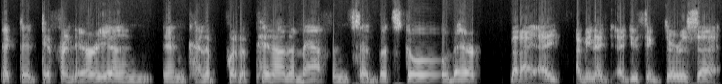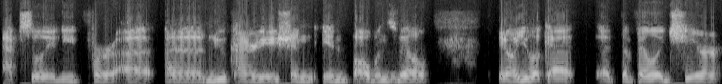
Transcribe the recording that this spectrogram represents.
picked a different area and and kind of put a pin on a map and said, let's go there but I, I, I mean, I, I, do think there is a, absolutely a need for a, a, new congregation in Baldwinsville. You know, you look at, at the village here,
